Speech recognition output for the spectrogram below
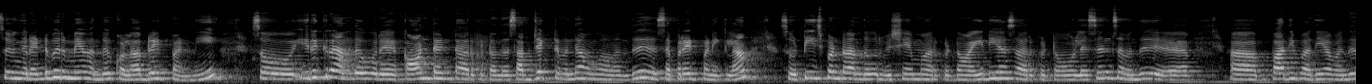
so இவங்க ரெண்டு பேருமே வந்து கொலாபரேட் பண்ணி ஸோ இருக்கிற அந்த ஒரு கான்டென்ட்டாக இருக்கட்டும் அந்த சப்ஜெக்டை வந்து அவங்க வந்து செப்பரேட் பண்ணிக்கலாம். ஸோ டீச் பண்ணுற அந்த ஒரு விஷயமா இருக்கட்டும் ஐடியாஸாக இருக்கட்டும் லெசன்ஸை வந்து பாதி பாதியாக வந்து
